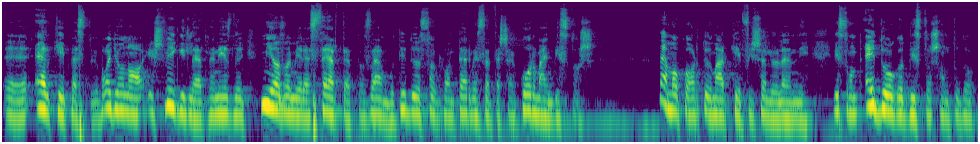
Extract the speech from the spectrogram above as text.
e, elképesztő vagyona, és végig lehetne nézni, hogy mi az, amire szertett az elmúlt időszakban, természetesen kormánybiztos. Nem akart ő már képviselő lenni. Viszont egy dolgot biztosan tudok,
